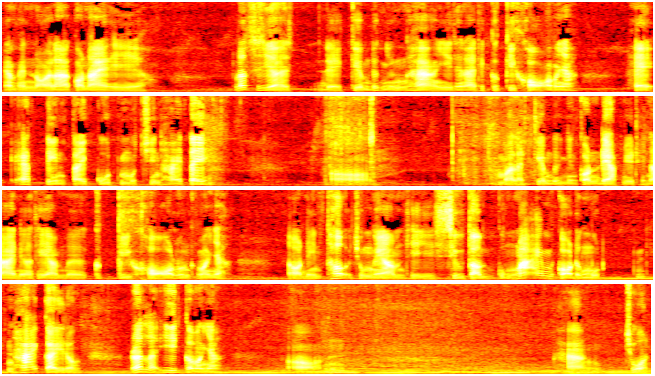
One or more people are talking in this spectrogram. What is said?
Em phải nói là con này thì rất là để kiếm được những hàng như thế này thì cực kỳ khó các bác nhá. Hệ Estin tay cụt 192T Đó. Mà lại kiếm được những con đẹp như thế này nữa thì em thấy cực kỳ khó luôn các bác nhá. Đó đến thợ chúng em thì siêu tầm cũng mãi mới có được một hai cây thôi. Rất là ít các bác nhá. Đó. hàng chuẩn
